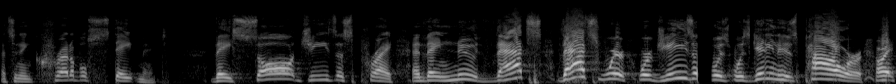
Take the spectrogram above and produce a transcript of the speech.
That's an incredible statement. They saw Jesus pray and they knew that's, that's where, where Jesus was, was getting his power. All right,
